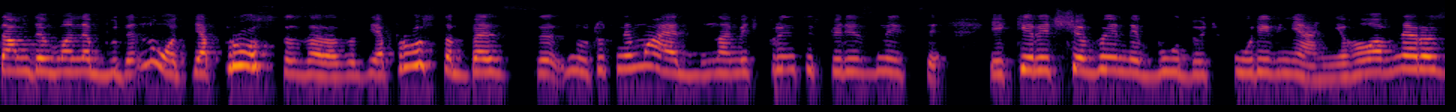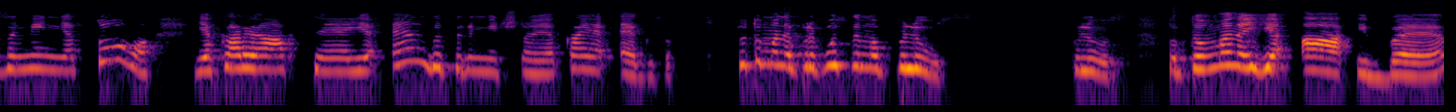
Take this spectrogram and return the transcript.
там, де в мене буде, ну от я просто зараз, от я просто без, ну тут немає навіть в принципі різниці, які речовини будуть у рівнянні. Головне розуміння того, яка реакція є ендотермічною, яка є екзо. Тут у мене, припустимо, плюс. Плюс. Тобто в мене є А і Б,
